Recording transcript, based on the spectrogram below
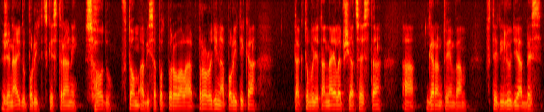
že nájdu politické strany shodu v tom, aby sa podporovala prorodinná politika, tak to bude tá najlepšia cesta a garantujem vám, vtedy ľudia bez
